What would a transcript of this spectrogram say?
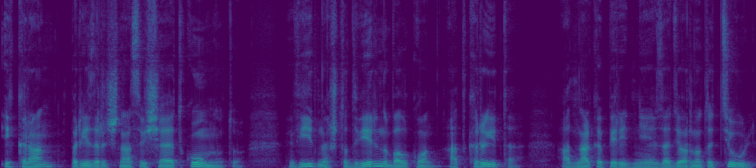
Экран призрачно освещает комнату. Видно, что дверь на балкон открыта. Однако перед ней задернута тюль.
